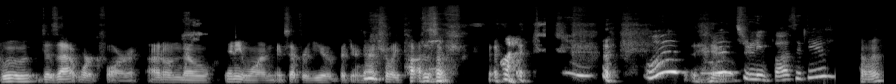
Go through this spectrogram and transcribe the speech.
Who does that work for? I don't know anyone except for you, but you're naturally positive. what? Naturally positive? Huh?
